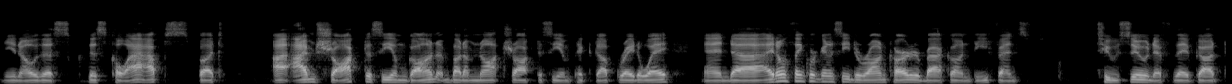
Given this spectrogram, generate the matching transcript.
you know this this collapse. But I, I'm shocked to see him gone, but I'm not shocked to see him picked up right away. And uh, I don't think we're going to see Duron Carter back on defense too soon if they've got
